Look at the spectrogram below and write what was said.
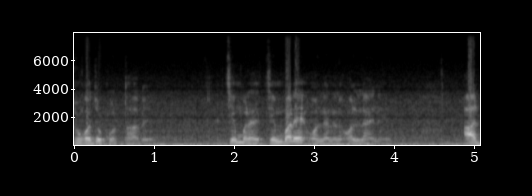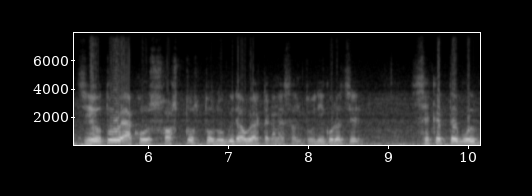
যোগাযোগ করতে হবে। চেম্বারে চেম্বারে অনলাইনে অনলাইনে আর যেহেতু এখন ষষ্ঠস্থ রবিরাও একটা কানেকশান তৈরি করেছে, সেক্ষেত্রে বলব,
